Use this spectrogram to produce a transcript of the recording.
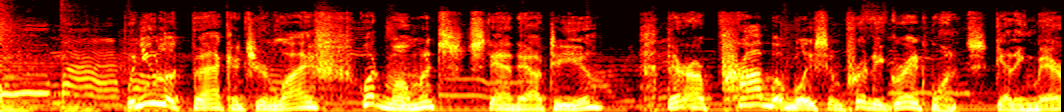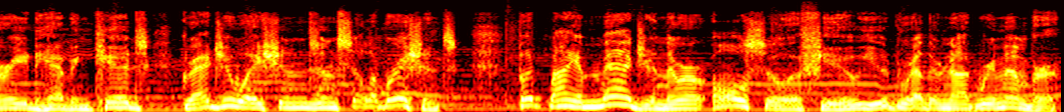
Oh, When you look back at your life, what moments stand out to you? There are probably some pretty great ones getting married, having kids, graduations, and celebrations. But I imagine there are also a few you'd rather not remember.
